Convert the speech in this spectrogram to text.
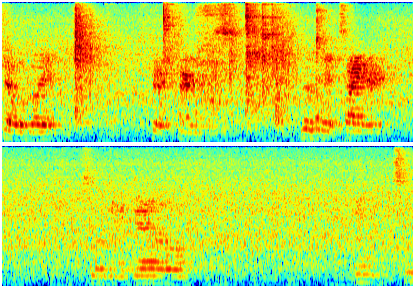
So we'll go ahead and start turning this a little bit tighter. So we're gonna go into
